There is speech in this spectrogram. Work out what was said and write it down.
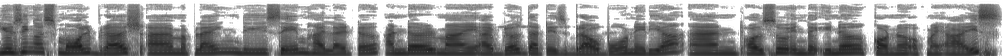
Using a small brush, I am applying the same highlighter under my eyebrows that is brow bone area and also in the inner corner of my eyes.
